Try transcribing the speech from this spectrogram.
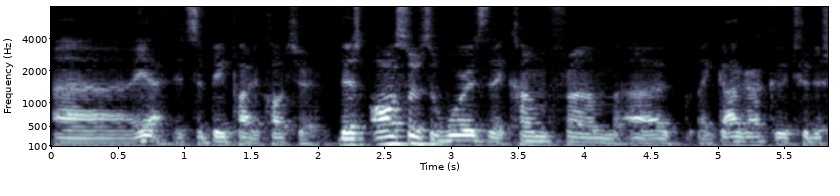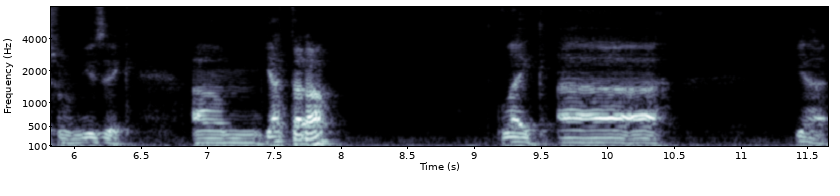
uh, yeah, it's a big part of culture. There's all sorts of words that come from uh, like gagaku traditional music. Um, yattara, like, uh, yeah,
